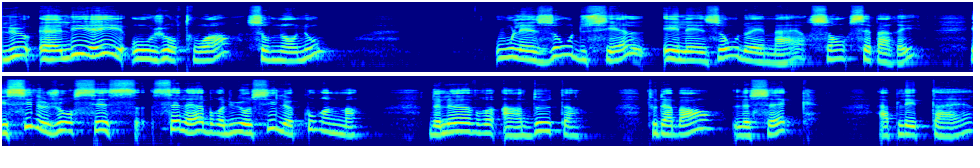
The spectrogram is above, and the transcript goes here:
Euh, lié au jour 3, souvenons-nous, où les eaux du ciel et les eaux de la mer sont séparées. Ici, le jour 6 célèbre lui aussi le couronnement de l'œuvre en deux temps. Tout d'abord, le sec, appelé terre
